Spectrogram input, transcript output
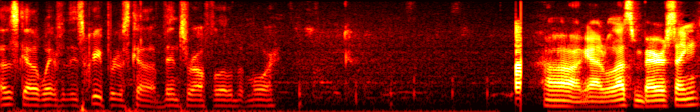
I just gotta wait for these creepers to kind of venture off a little bit more. Oh god. Well, that's embarrassing.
